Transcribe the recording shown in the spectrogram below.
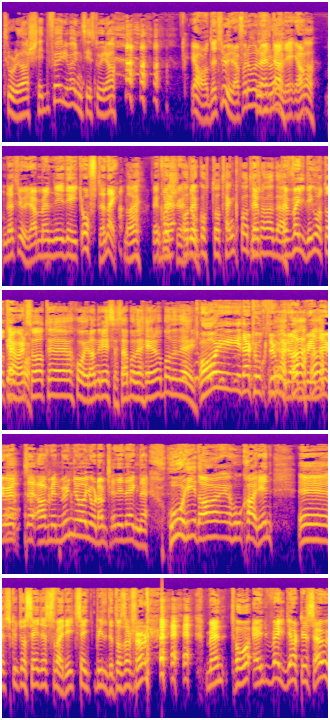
Tror du det har skjedd før i verdenshistoria? Ja, det tror jeg, for å være helt ærlig. Ja, Det tror jeg, men det er ikke ofte, nei. Nei. Det er Det og det er godt å tenke på. Det, det er veldig godt å Det er tenke vel på. så at eh, hårene reiser seg både her og både der. Oi, der tok du ordene mine ut av min munn og gjorde dem til dine egne. Hun har da, hun Karin, eh, skulle til å si dessverre ikke sendt bilde av seg sjøl, men av en veldig artig sau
